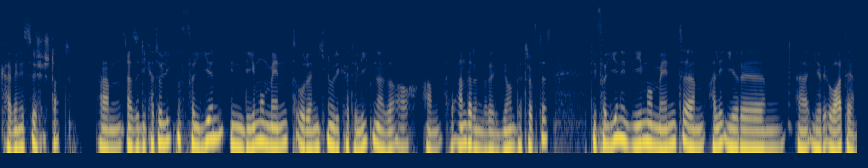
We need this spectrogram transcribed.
kalvinistische Stadt. Ähm, also die Katholiken verlieren in dem Moment, oder nicht nur die Katholiken, also auch ähm, alle anderen Religionen betrifft es, die verlieren in dem Moment ähm, alle ihre, äh, ihre Orte.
